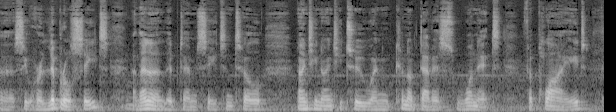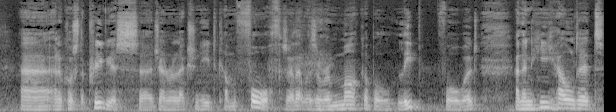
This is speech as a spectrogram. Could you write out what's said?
uh, seat, or a Liberal seat, mm. and then a Lib Dem seat until 1992 when Cynog Dafis won it for Plaid. Uh, and of course, the previous uh, general election, he'd come fourth, so that was a remarkable leap forward. And then he held it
